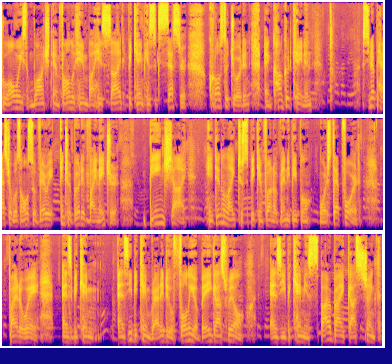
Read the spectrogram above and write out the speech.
who always watched and followed him by his side, became his successor, crossed the Jordan, and conquered Canaan. Senior pastor was also very introverted by nature. Being shy, He didn't like to speak in front of many people or step forward. By the way, as he became as he became ready to fully obey God's will, as he became inspired by God's strength,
